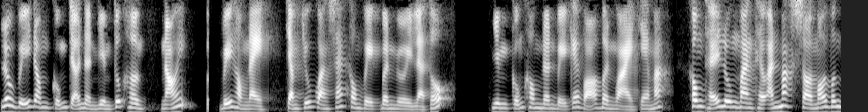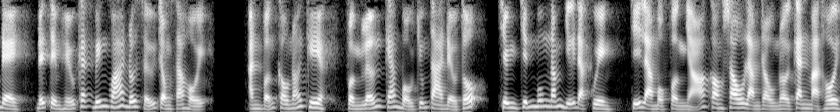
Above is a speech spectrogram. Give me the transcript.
Lưu Vĩ Đông cũng trở nên nghiêm túc hơn, nói, Vĩ Hồng này, chăm chú quan sát công việc bên người là tốt, nhưng cũng không nên bị cái vỏ bên ngoài che mắt, không thể luôn mang theo ánh mắt soi mối vấn đề để tìm hiểu cách biến hóa đối xử trong xã hội. Anh vẫn câu nói kia, phần lớn cán bộ chúng ta đều tốt, chân chính muốn nắm giữ đặc quyền, chỉ là một phần nhỏ con sâu làm rầu nồi canh mà thôi.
